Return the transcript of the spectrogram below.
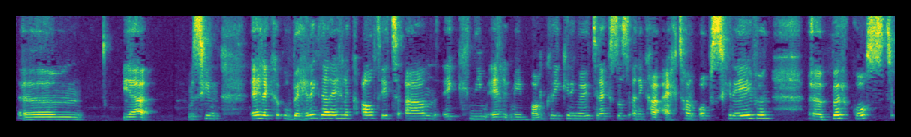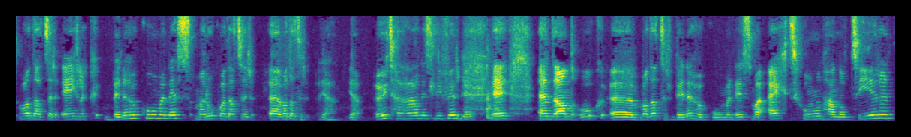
Um, ja, misschien eigenlijk, hoe begin ik daar eigenlijk altijd aan? Ik neem eigenlijk mijn bankrekening uittreksels en ik ga echt gaan opschrijven uh, per kost wat dat er eigenlijk binnengekomen is, maar ook wat dat er, uh, wat dat er ja, ja, uitgegaan is liever. Ja. en dan ook uh, wat dat er binnengekomen is. Maar echt gewoon gaan noteren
